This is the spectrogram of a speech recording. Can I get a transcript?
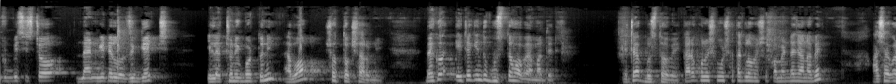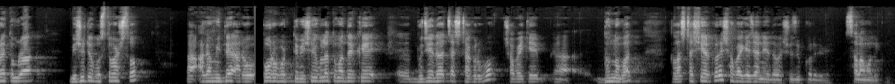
ফুট বিশিষ্ট ন্যান্ড গেটের লজিক গেট ইলেকট্রনিক বর্তনী এবং সত্যক সারণী। দেখো, এটা কিন্তু বুঝতে হবে আমাদের। এটা বুঝতে হবে। কারও কোনো সমস্যা থাকলে অবশ্যই কমেন্টে জানাবে। আশা করি তোমরা বিষয়টা বুঝতে পারছ। আগামীতে আরও পরবর্তী বিষয়গুলো তোমাদেরকে বুঝিয়ে দেওয়ার চেষ্টা করব। সবাইকে ধন্যবাদ। ক্লাসটা শেয়ার করে সবাইকে জানিয়ে দেওয়ার সুযোগ করে দেবে। সালাম আলাইকুম।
